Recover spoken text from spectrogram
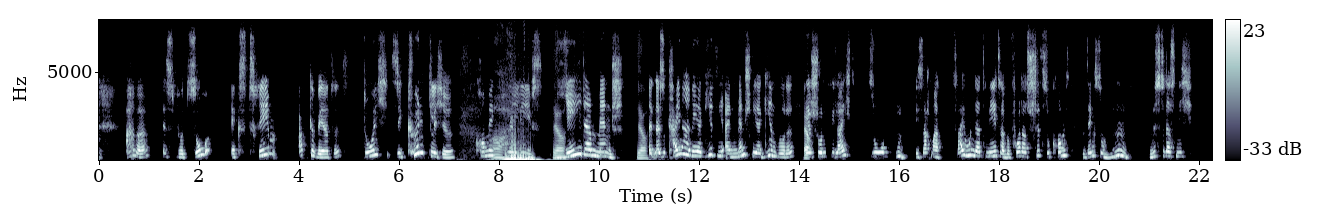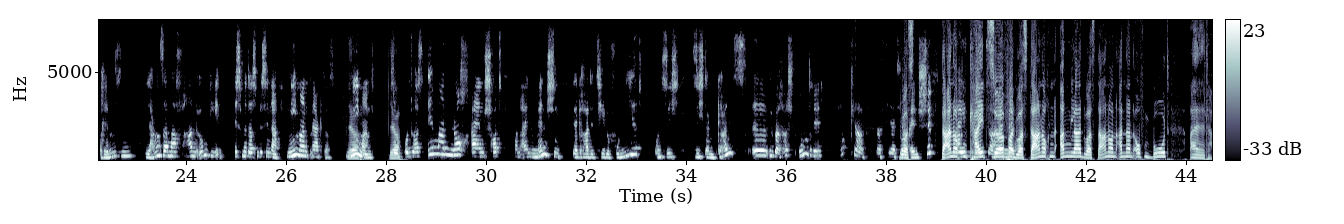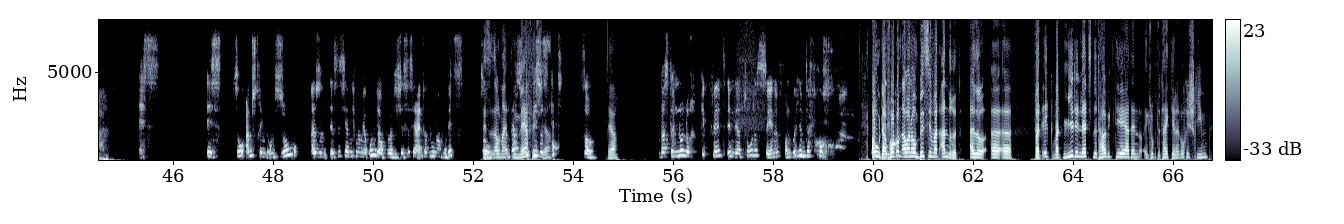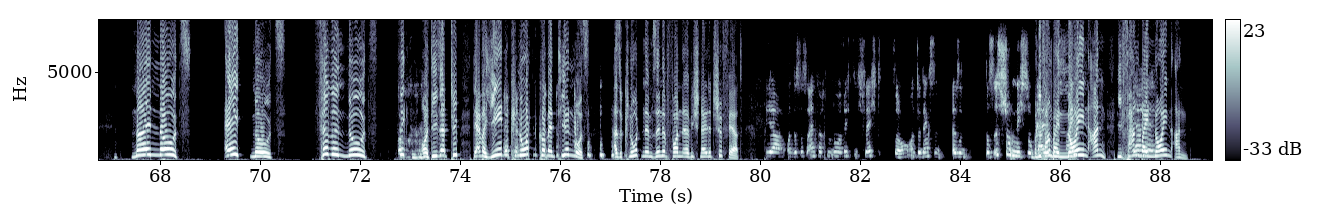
Aber es wird so extrem abgewertet durch sekündliche Comic Ah. Reliefs. Ja. Jeder Mensch, Ja. also keiner reagiert, wie ein Mensch reagieren würde, Ja. der schon vielleicht so, hm, ich sag mal, 200 Meter bevor das Schiff so kommt, du denkst so, hm, müsste das nicht bremsen, langsamer fahren? Irgendwie ist mir das ein bisschen nah. Niemand merkt das. Ja. Niemand. Ja. So, und du hast immer noch einen Shot von einem Menschen, der gerade telefoniert und sich, sich dann ganz äh, überrascht umdreht. Hoppla, da fährt Du ja hast ein Schiff. Da noch Ein ein Kitesurfer, du hast da noch einen Angler, du hast da noch einen anderen auf dem Boot. Alter. Es ist so anstrengend und so, also es ist ja nicht mal mehr unglaubwürdig, es ist ja einfach nur noch ein Witz. So. Es ist auch ne- und das nervig, dieses ja. Set, so, Ja. was dann nur noch gipfelt in der Todesszene von Willem Dafoe. Oh, davor kommt aber noch ein bisschen was anderes. Also, äh, äh, was ich, was mir den letzten, das habe ich dir ja dann, ich glaube, das habe ich dir dann auch geschrieben. Nine Notes! Eight Notes! Seven Notes! Fick. Oh, dieser Typ, der einfach jeden Knoten kommentieren muss. Also Knoten im Sinne von, äh, wie schnell das Schiff fährt. Ja, und das ist einfach nur richtig schlecht. So, und du denkst, also, das ist schon nicht so Und geil. die fangen bei wie es sein- neun an. Die fangen Ja, bei neun an.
